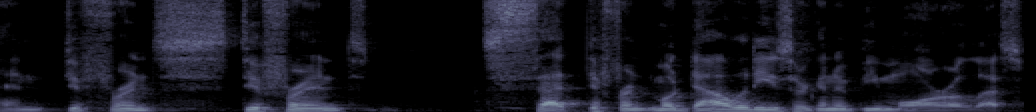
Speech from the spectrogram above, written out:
And different, different set, different modalities are going to be more or less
